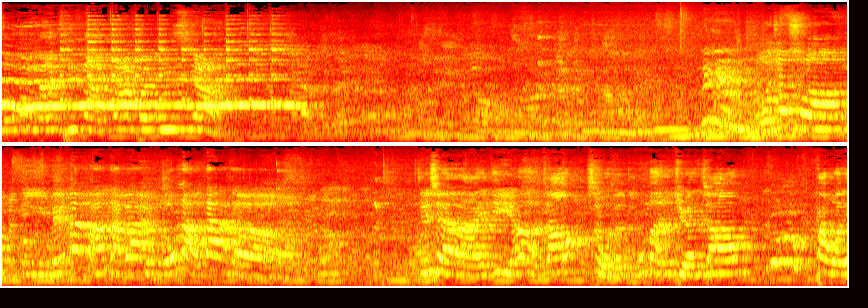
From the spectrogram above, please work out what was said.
怎么那么难听啊？八分一下。我就说你没办法打败我老大的。接下来第二招是我的独门绝招，看我的。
